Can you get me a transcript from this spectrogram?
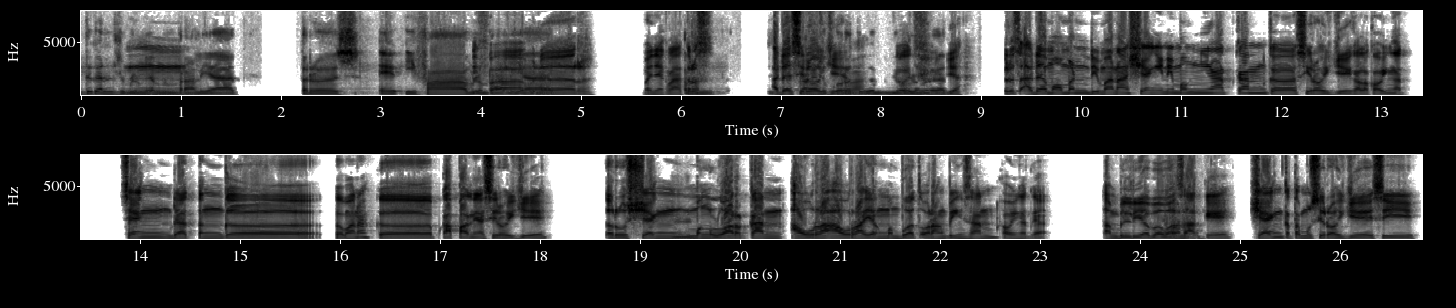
itu kan sebelumnya Hmm. belum pernah lihat. Terus e- Iva belum Iva, pernah lihat. Bener. Banyak lah. Terus Temen- ada Shirohige. Juga lihat. Iya. Terus ada momen di mana Sheng ini mengingatkan ke Shirohige kalau kau ingat. Sheng datang ke ke mana? Ke kapalnya Shirohige. Terus Sheng Hmm. mengeluarkan aura-aura yang membuat orang pingsan. Kau ingat gak? Sambil dia bawa Yang mana? sake. Sheng ketemu Shirohige si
